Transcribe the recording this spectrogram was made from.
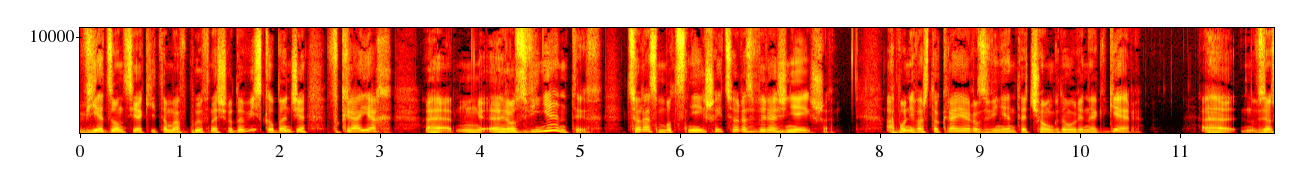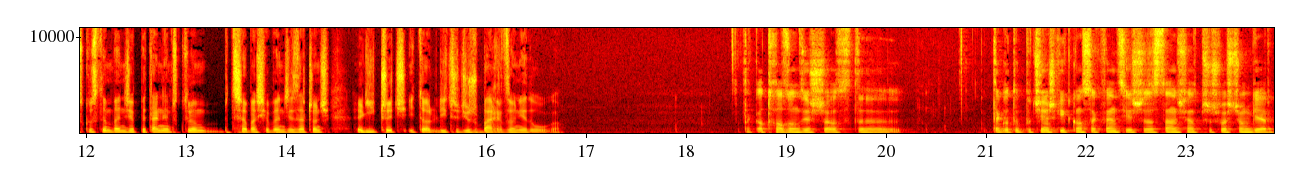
wiedząc, jaki to ma wpływ na środowisko, będzie w krajach e, rozwiniętych coraz mocniejsze i coraz wyraźniejsze. A ponieważ to kraje rozwinięte ciągną rynek gier, e, w związku z tym będzie pytaniem, z którym trzeba się będzie zacząć liczyć i to liczyć już bardzo niedługo. Tak odchodząc jeszcze od tego typu ciężkich konsekwencji jeszcze zastanawiam się nad przyszłością gier.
